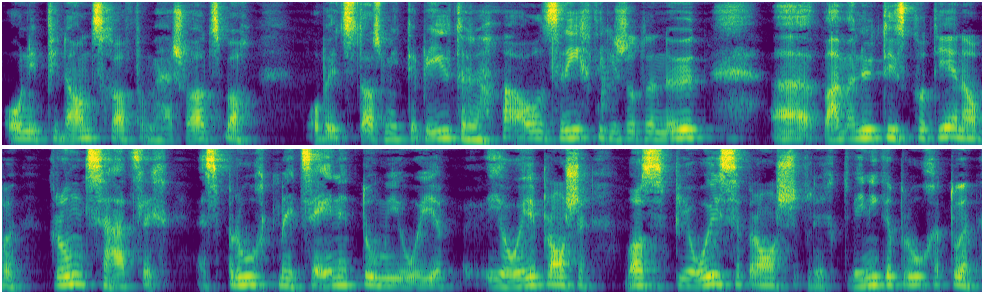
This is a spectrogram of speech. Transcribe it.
ohne die Finanzkraft vom Herrn Schwarzbach, ob jetzt das mit den Bildern alles richtig ist oder nicht, äh, wollen wir nicht diskutieren, aber grundsätzlich, es braucht Mäzenentum in eurer, in eurer Branche. Was es bei unserer Branche vielleicht weniger brauchen tun,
